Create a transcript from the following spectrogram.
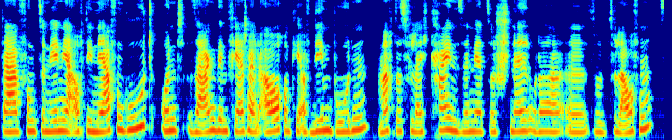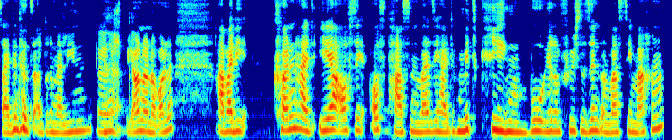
Da funktionieren ja auch die Nerven gut und sagen dem Pferd halt auch, okay, auf dem Boden macht es vielleicht keinen Sinn, jetzt so schnell oder äh, so zu laufen, sei denn das Adrenalin äh, ja. spielt auch noch eine Rolle. Aber die können halt eher auf sich aufpassen, weil sie halt mitkriegen, wo ihre Füße sind und was sie machen.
